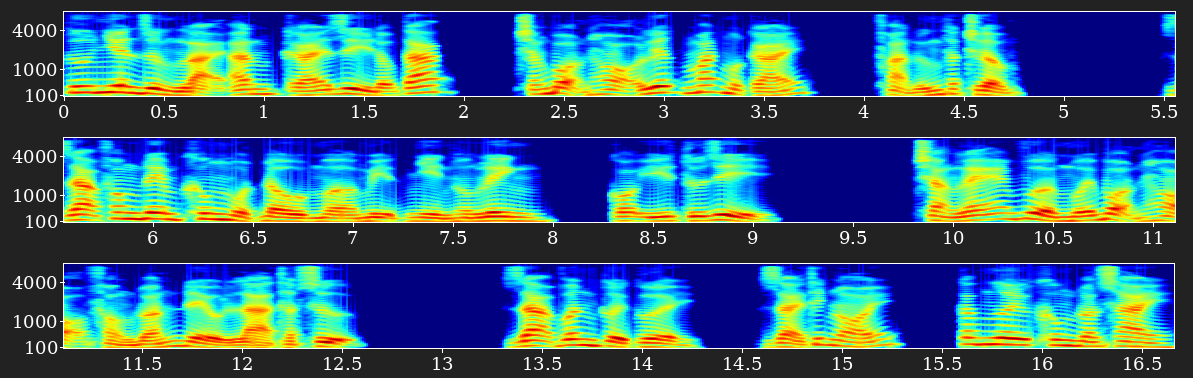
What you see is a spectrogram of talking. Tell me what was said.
cư nhiên dừng lại ăn cái gì động tác, trắng bọn họ liếc mắt một cái, phản ứng thật chậm. Dạ phong đêm không một đầu mở mịt nhìn Hồng Linh, có ý tứ gì? Chẳng lẽ vừa mới bọn họ phỏng đoán đều là thật sự? Dạ vân cười cười, giải thích nói, các ngươi không đoán sai,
